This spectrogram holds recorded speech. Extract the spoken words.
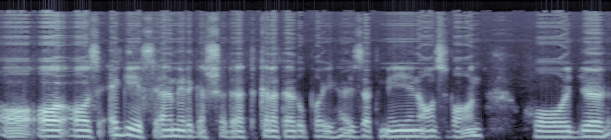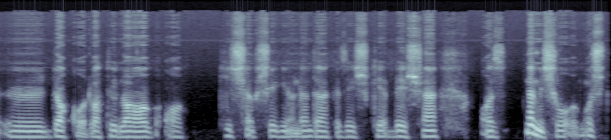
A, a, az egész elmérgesedett kelet-európai helyzet mélyén az van, hogy gyakorlatilag a kisebbségi önrendelkezés kérdése, az nem is volt, most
